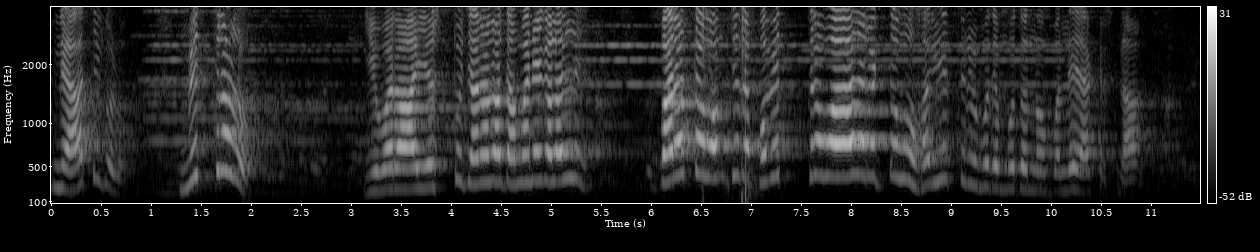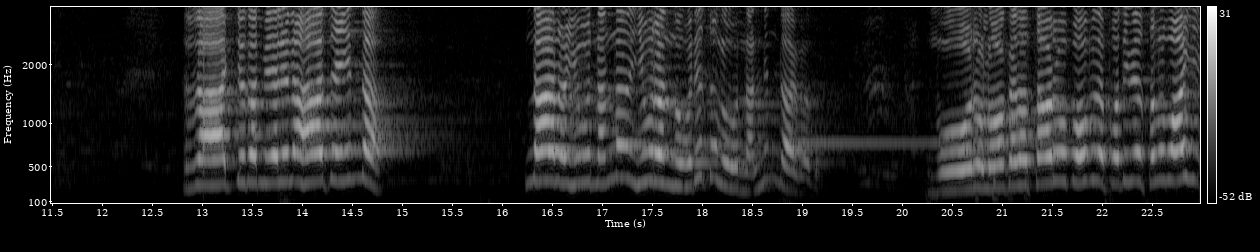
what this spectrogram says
ಜ್ಞಾತಿಗಳು. ಮಿತ್ರರು. ಇವರ ಎಷ್ಟು ಜನರ ದಮನೆಗಳಲ್ಲಿ ಭರತ ವಂಶದ ಪವಿತ್ರವಾದ ರಕ್ತವು ಹರಿಯುತ್ತಿರುವುದೆಂಬುದನ್ನು ಬಲ್ಲೆಯ ಕೃಷ್ಣ. ರಾಜ್ಯದ ಮೇಲಿನ ಆಸೆಯಿಂದ ನಾನು ಇವು ನನ್ನ, ಇವರನ್ನು ವರಿಸಲು ನನ್ನಿಂದಾಗದು. ಮೂರು ಲೋಕದ ಸಾರ್ವಭೌಮದ ಪದವಿಯ ಸಲುವಾಗಿ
